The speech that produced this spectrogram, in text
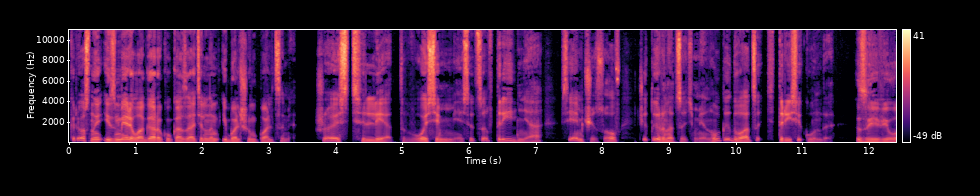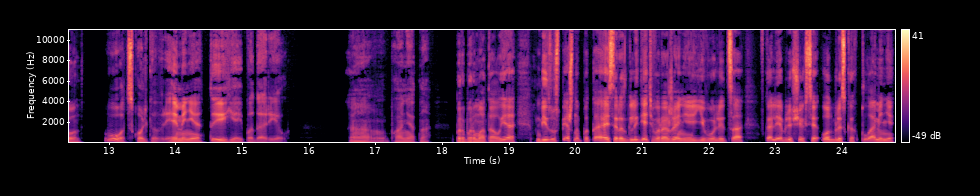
Крестный измерил агарок указательным и большим пальцами. Шесть лет, восемь месяцев, три дня, семь часов, четырнадцать минут и двадцать три секунды, — заявил он. Вот сколько времени ты ей подарил. — А, понятно, — пробормотал я, безуспешно пытаясь разглядеть выражение его лица в колеблющихся отблесках пламени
